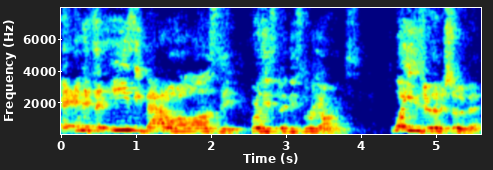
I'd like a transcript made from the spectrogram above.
And it's an easy battle, in all honesty, for these, these three armies. Way easier than it should have been.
